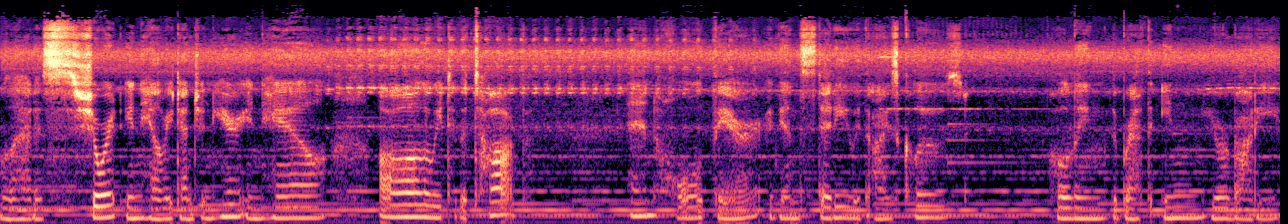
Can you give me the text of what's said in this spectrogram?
We'll add a short inhale retention here. Inhale all the way to the top and hold there. Again, steady with eyes closed, holding the breath in your body.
